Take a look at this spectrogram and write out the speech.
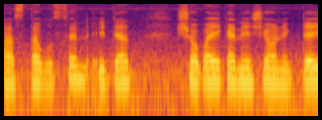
রাস্তা, বুঝছেন? এটা সবাই এখানে এসে অনেকটাই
